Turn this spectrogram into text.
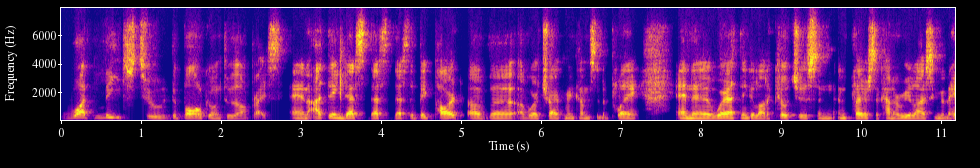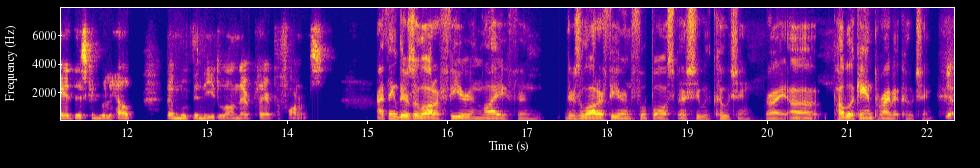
what leads to the ball going through the uprights. And i think that's that's that's the big part of uh, of where trackman comes into play. And uh, where i think a lot of coaches and, and players are kind of realizing that hey this can really help them move the needle on their player performance. I think there's a lot of fear in life and there's a lot of fear in football especially with coaching right? Mm-hmm. uh, public and private coaching. Yeah.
